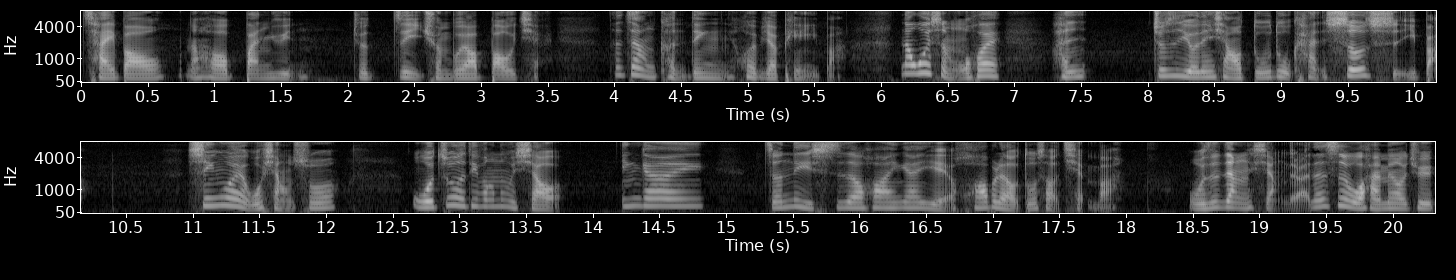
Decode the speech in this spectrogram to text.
拆包，然后搬运，就自己全部要包起来。那这样肯定会比较便宜吧？那为什么我会很就是有点想要赌赌看，奢侈一把？是因为我想说，我住的地方那么小，应该整理师的话，应该也花不了多少钱吧？我是这样想的啦，但是我还没有去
